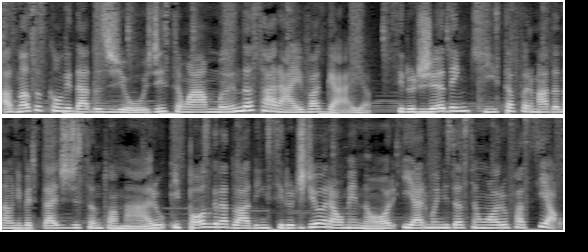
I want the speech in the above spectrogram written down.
As nossas convidadas de hoje são a Amanda Saraiva Gaia cirurgiã dentista formada na Universidade de Santo Amaro e pós-graduada em cirurgia oral menor e harmonização orofacial.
